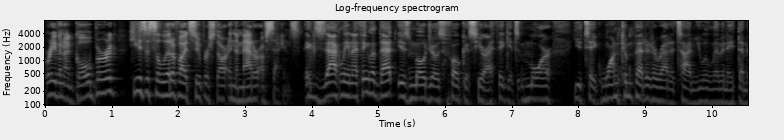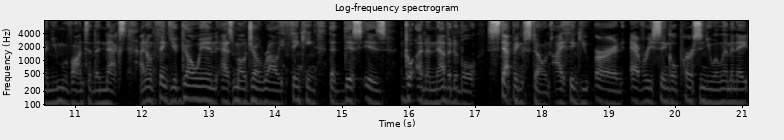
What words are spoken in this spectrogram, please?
or even a Goldberg, he is a solidified superstar in the matter of seconds. Exactly, and I think that that is Mojo's focus here. I think it's more you take one competitor at a time, you eliminate them, and you move on to the next. I don't think you go in as Mojo Rawley thinking that this is an inevitable stepping stone. I think you earn every single person you eliminate,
